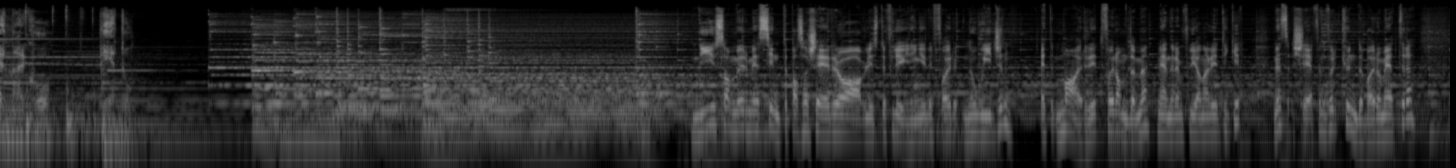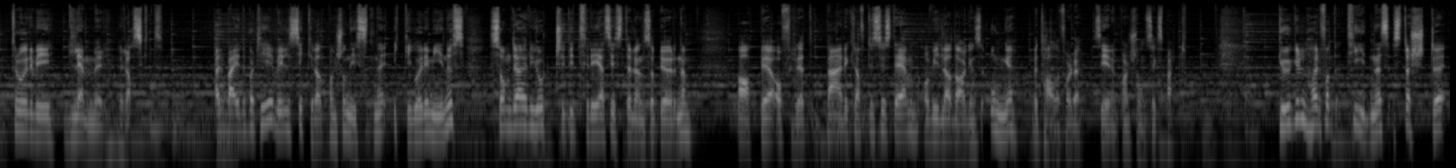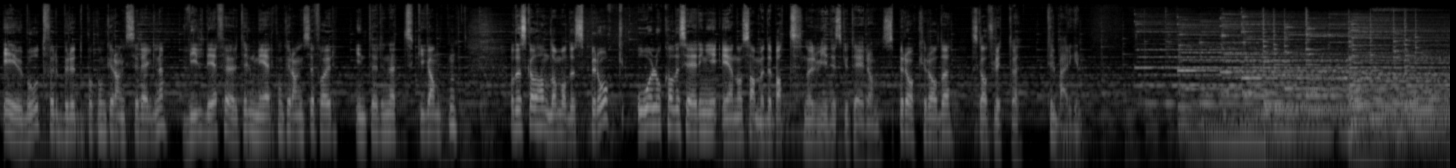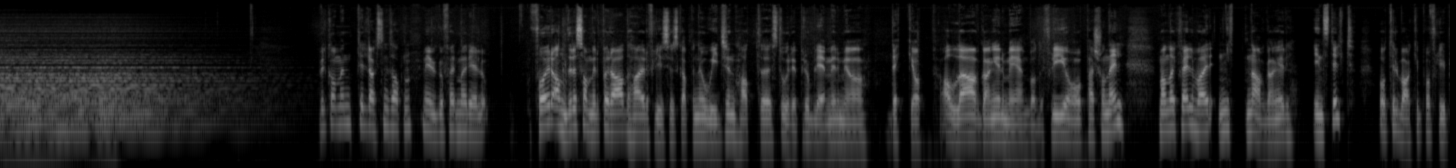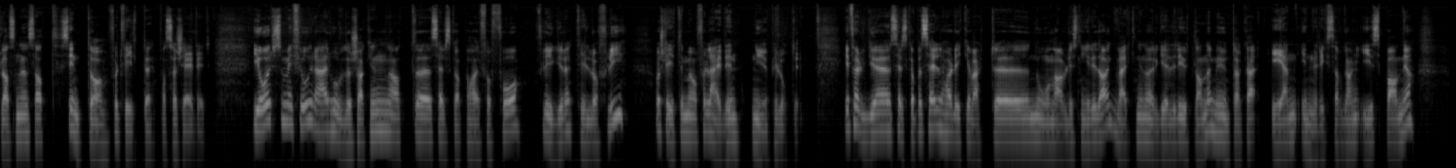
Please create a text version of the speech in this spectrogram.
NRK P2. Ny sommer med sinte passasjerer og avlyste flygninger for Norwegian. Et mareritt for omdømmet, mener en flyanalytiker, mens sjefen for kundebarometeret tror vi glemmer raskt. Arbeiderpartiet vil sikre at pensjonistene ikke går i minus, som de har gjort i de tre siste lønnsoppgjørene. Ap ofrer et bærekraftig system og vil la dagens unge betale for det, sier en pensjonsekspert. Google har fått tidenes største EU-bot for brudd på konkurransereglene. Vil det føre til mer konkurranse for internettgiganten? Og det skal handle om både språk og lokalisering i en og samme debatt når vi diskuterer om Språkrådet skal flytte til Bergen. Velkommen til Dagsnytt 18 med Ugo Fermariello. For andre sommer på rad har flyselskapet Norwegian hatt eh, store problemer med å dekke opp alle avganger med både fly og personell. Mandag kveld var 19 avganger innstilt, og tilbake på flyplassene satt sinte og fortvilte passasjerer. I år som i fjor er hovedårsaken at eh, selskapet har for få flygere til å fly, og sliter med å få leid inn nye piloter. Ifølge selskapet selv har det ikke vært eh, noen avlysninger i dag, verken i Norge eller i utlandet, med unntak av én innenriksavgang i Spania.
